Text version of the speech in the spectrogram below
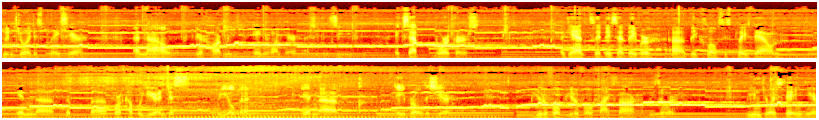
to enjoy this place here. And now there's hardly anyone here, as you can see, except workers. Again, they said they were uh, they closed this place down in uh, the, uh, for a couple years and just reopen it in uh, April this year. Beautiful, beautiful five-star resort. We enjoy staying here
